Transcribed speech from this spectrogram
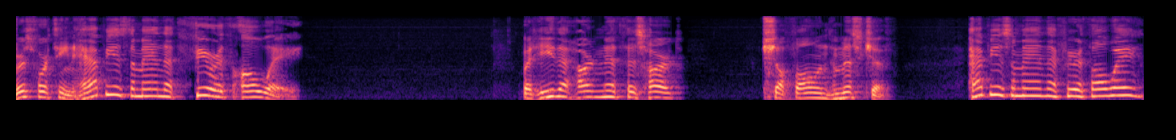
Verse 14 Happy is the man that feareth always, but he that hardeneth his heart shall fall into mischief. Happy is the man that feareth always.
